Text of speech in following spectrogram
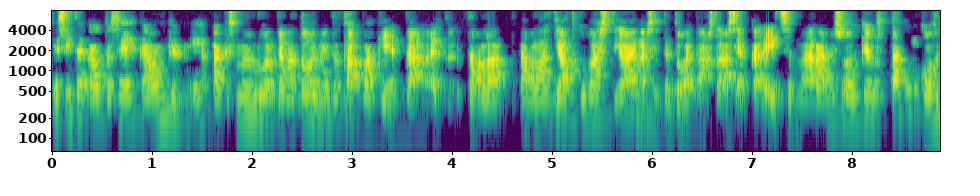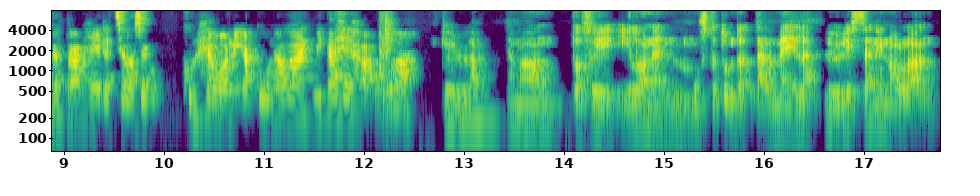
Ja sitä kautta se ehkä onkin aika semmoinen luonteva toimintatapakin, että, että tavallaan, tavallaan jatkuvasti aina sitten tuetaan sitä asiakkaiden itsemääräämisoikeutta, kun kohdataan heidät sellaisen kun he on ja kuunnellaan, mitä he haluaa. Kyllä, ja mä oon tosi iloinen, musta tuntuu, että täällä meillä Lyylissä niin ollaan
